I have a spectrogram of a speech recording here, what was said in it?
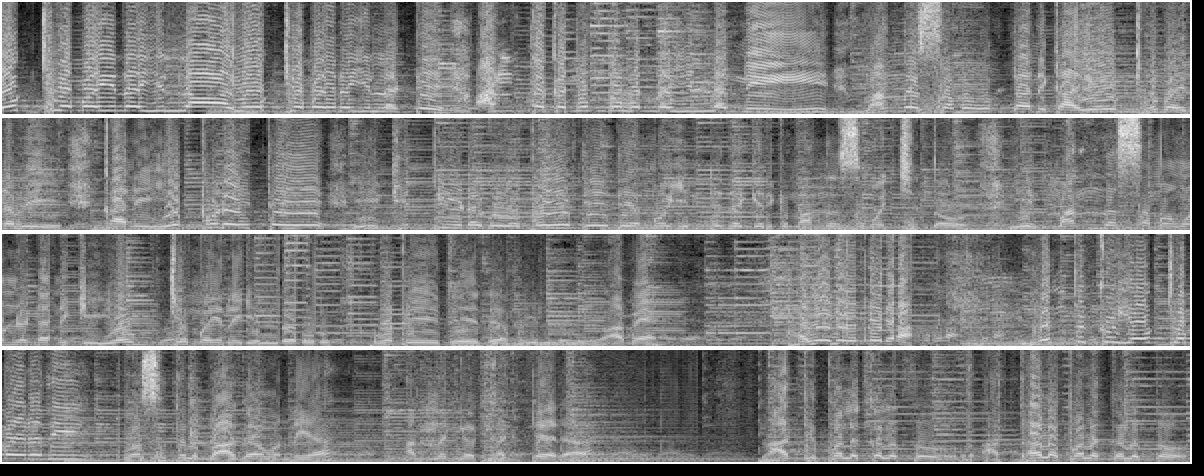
యోగ్యమైన ఇల్లు అయోగ్యమైన ఇల్లు అంటే అంతకు ముందు ఉన్న ఇళ్ళన్నీ మందస్సము ఉండటానికి అయోగ్యమైనవి. కానీ ఎప్పుడైతే ఈ గిత్తియుడగు ఉపయోగేదేమో ఇంటి దగ్గరికి మందస్సం వచ్చిందో ఈ మందస్సము ఉండటానికి యోగ్యమైన ఇల్లు ఉపయోగేదేమో ఇల్లు. ఆమె హల్లెలూయా. ఎందుకు యోగ్యమైనది? వసతులు బాగా ఉన్నాయా? అందంగా కట్టారా? రాతి పలకలతో అద్దాల పలకలతో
